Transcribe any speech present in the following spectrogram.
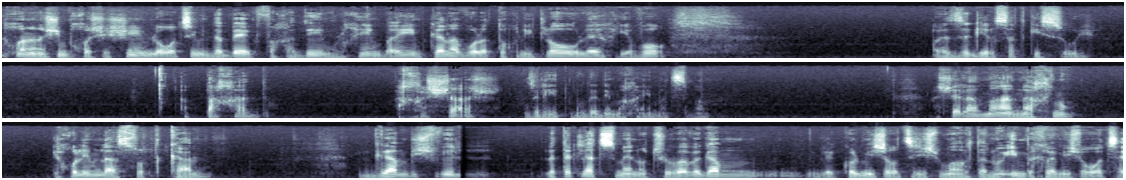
נכון, אנשים חוששים, לא רוצים להידבק, מפחדים, הולכים, באים, כן לבוא לתוכנית, לא הולך, יבוא. אבל זה גרסת כיסוי. הפחד, החשש, זה להתמודד עם החיים עצמם. השאלה מה אנחנו יכולים לעשות כאן, גם בשביל לתת לעצמנו תשובה, וגם לכל מי שרוצה לשמוע אותנו, אם בכלל מישהו רוצה.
